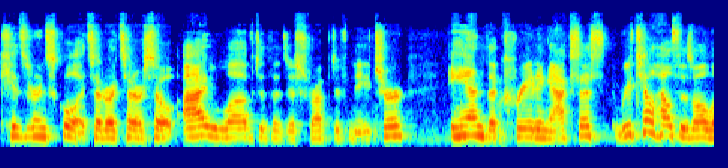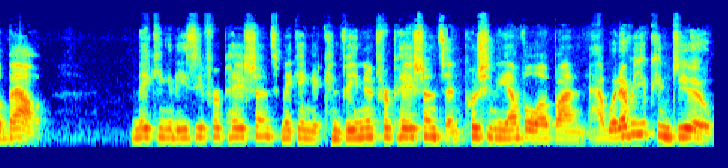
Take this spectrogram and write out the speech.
kids that are in school, et cetera, et cetera. So I loved the disruptive nature and the creating access. Retail health is all about making it easy for patients, making it convenient for patients, and pushing the envelope on whatever you can do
